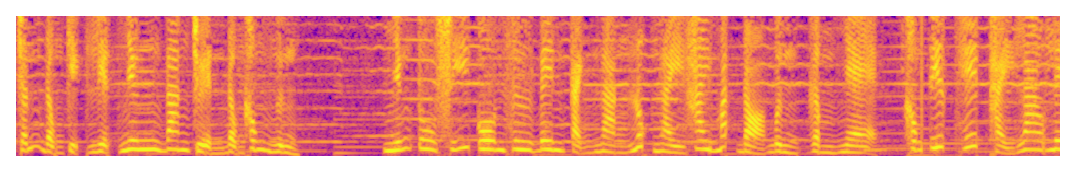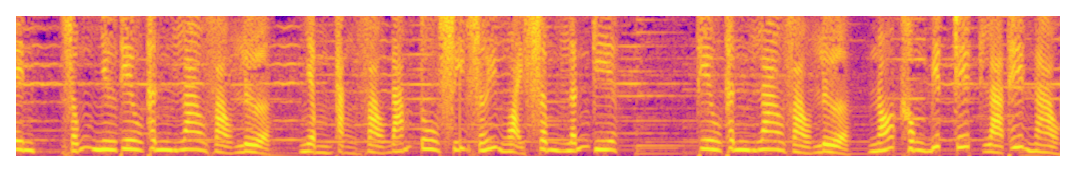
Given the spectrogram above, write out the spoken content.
chấn động kịch liệt nhưng đang chuyển động không ngừng. Những tu sĩ côn hư bên cạnh nàng lúc này hai mắt đỏ bừng gầm nhẹ, không tiếc hết thảy lao lên, giống như thiêu thân lao vào lửa, nhầm thẳng vào đám tu sĩ giới ngoại xâm lấn kia. Thiêu thân lao vào lửa, nó không biết chết là thế nào.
